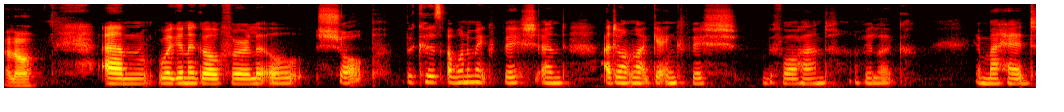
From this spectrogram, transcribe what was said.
Hello. Um, we're gonna go for a little shop because I want to make fish and I don't like getting fish beforehand. I feel like in my head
